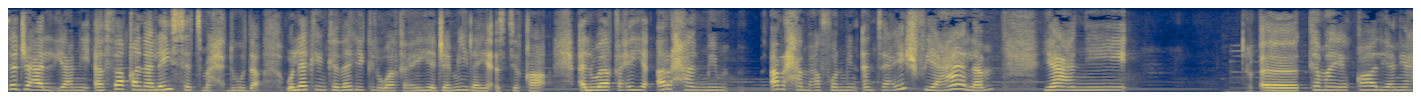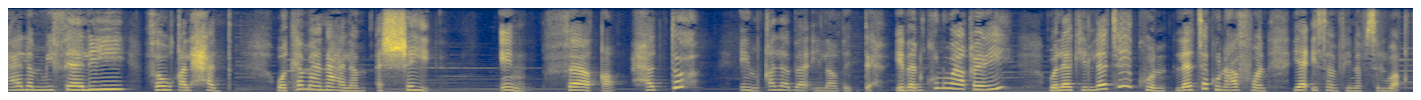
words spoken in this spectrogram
تجعل يعني آفاقنا ليست محدودة ولكن كذلك الواقعية جميلة يا أصدقاء. الواقعية أرحم من أرحم عفوا من أن تعيش في عالم يعني آه كما يقال يعني عالم مثالي فوق الحد. وكما نعلم الشيء إن فاق حده انقلب إلى ضده. إذا كن واقعي ولكن لا تكن لا تكن عفوا يائسا في نفس الوقت.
